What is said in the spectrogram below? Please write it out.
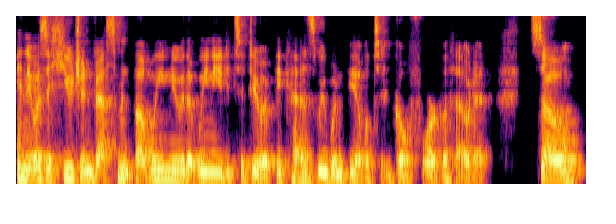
And it was a huge investment, but we knew that we needed to do it because we wouldn't be able to go forward without it. So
